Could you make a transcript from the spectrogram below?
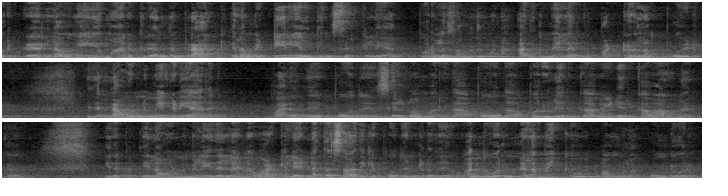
இருக்கிற லௌகீகமாக இருக்கிற அந்த ப்ராக்டிக்கலாக மெட்டீரியல் திங்ஸ் இருக்கு இல்லையா? பொருள் சம்மந்தமான அதுக்கு மேலே இருக்க பற்றுலாம் போயிடும். இதெல்லாம் ஒன்றுமே கிடையாது. வருது போகுது செல்வம் வருதா போகுதா? பொருள் இருக்கா? வீடு இருக்கா? வாகனம் இருக்கா? இதை பற்றியெல்லாம் ஒன்றுமே இல்லை இதெல்லாம் என்ன வாழ்க்கையில் என்னத்தை சாதிக்க போகுதுன்றது அந்த ஒரு நிலைமைக்கும் அவங்கள கொண்டு வரும்.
